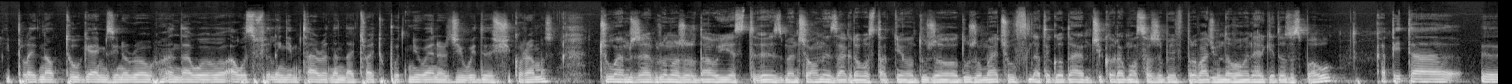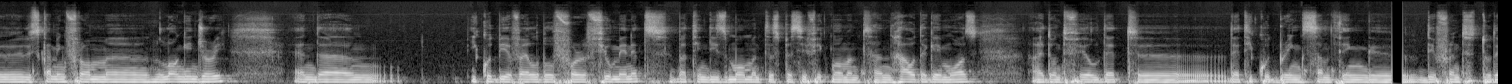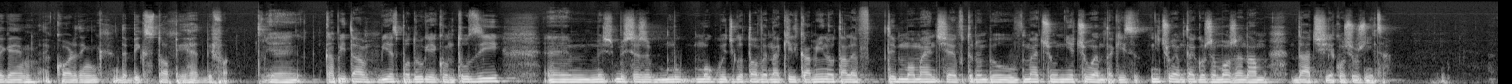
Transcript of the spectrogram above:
he played now two games in a row, and I I was feeling him tired, and I tried to put new energy with uh, Chico Ramos. Czułem, że Bruno Jordão jest y, zmęczony, zagrał ostatnio dużo, dużo meczów, dlatego dałem Chico Ramosa, żeby wprowadził nową energię do zespołu. Capita uh, is coming from uh, long injury, and um, he could be available for a few minutes. But in this moment, a specific moment, and how the game was, I don't feel that uh, that he could bring something uh, different to the game according the big stop he had before. Y, Kapitan jest po długiej kontuzji. Myśl, myślę, że mógł- być gotowy na kilka minut, ale w tym momencie, w którym był w meczu, nie czułem, takiej, nie czułem tego, że może nam dać jakąś różnicę.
